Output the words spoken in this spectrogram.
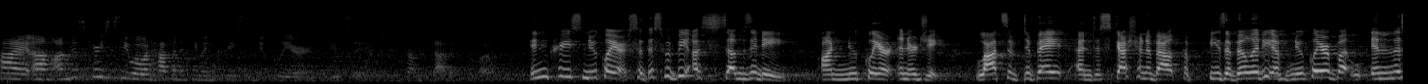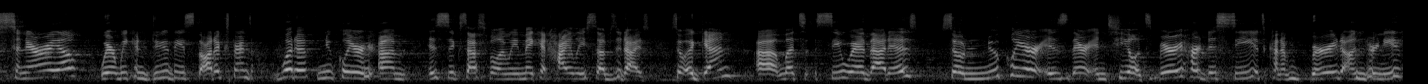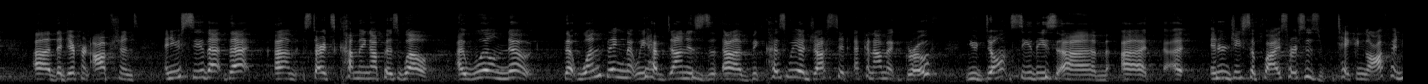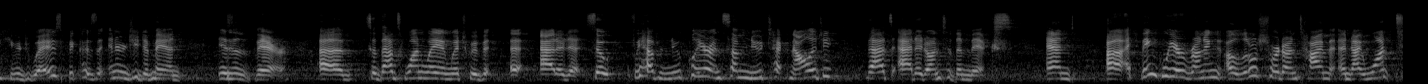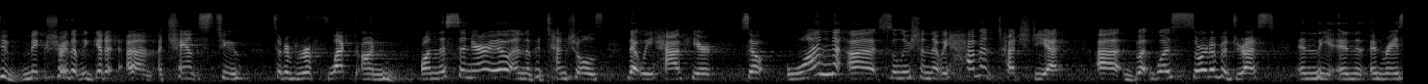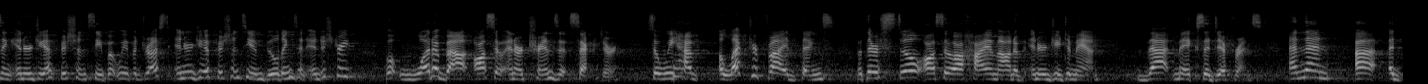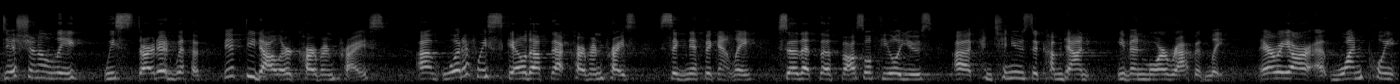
Hi, um, I'm just curious to see what would happen if you increased nuclear usage from status quo. Increase nuclear. So this would be a subsidy on nuclear energy lots of debate and discussion about the feasibility of nuclear, but in this scenario where we can do these thought experiments, what if nuclear um, is successful and we make it highly subsidized? So again, uh, let's see where that is. So nuclear is there in teal. It's very hard to see. It's kind of buried underneath uh, the different options. And you see that that um, starts coming up as well. I will note that one thing that we have done is uh, because we adjusted economic growth, you don't see these um, uh, uh, energy supply sources taking off in huge ways because the energy demand isn't there. Um, so that's one way in which we've uh, added it. So if we have nuclear and some new technology, that's added onto the mix. And uh, I think we are running a little short on time, and I want to make sure that we get a, um, a chance to sort of reflect on, on this scenario and the potentials that we have here. So one uh, solution that we haven't touched yet uh, but was sort of addressed in, the, in, in raising energy efficiency. But we've addressed energy efficiency in buildings and industry, but what about also in our transit sector? So we have electrified things, but there's still also a high amount of energy demand. That makes a difference. And then uh, additionally, we started with a $50 carbon price. Um, what if we scaled up that carbon price significantly so that the fossil fuel use uh, continues to come down even more rapidly? There we are at 1.6.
